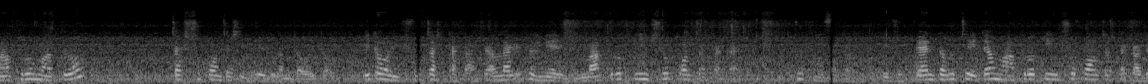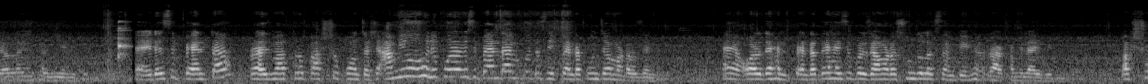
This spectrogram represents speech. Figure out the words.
মাত্র মাত্র চারশো পঞ্চাশে দিয়ে দিলাম এটা ওইটাও। এটা অনেক পঞ্চাশ টাকা যার লাগে তাহলে নিয়ে নেবেন মাত্র তিনশো পঞ্চাশ টাকা। টু পিস এই যে প্যান্টটা হচ্ছে এটা, মাত্র তিনশো পঞ্চাশ টাকা। যার লাগে খালি নিয়ে নেবেন হ্যাঁ এটা হচ্ছে প্যান্টটা, প্রাইস মাত্র পাঁচশো পঞ্চাশ। আমিও ওখানে পরে রয়েছি প্যান্টটা, আমি এই প্যান্টটা কোন জামাটাও জানি। হ্যাঁ ওরা দেখেন, প্যান্টটা দেখাইছে পরে জামাটা সুন্দর লাগছে, আমি এখানে রাখ, আমি দিই। পাঁচশো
